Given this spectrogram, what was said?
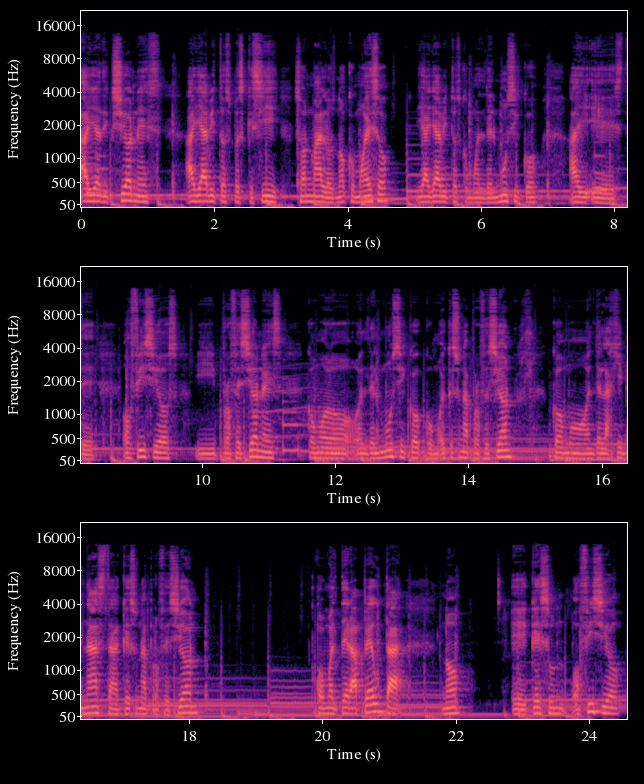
hay adicciones, hay hábitos pues que sí son malos, ¿no? Como eso, y hay hábitos como el del músico, hay este oficios y profesiones como el del músico, como que es una profesión, como el de la gimnasta, que es una profesión, como el terapeuta, ¿no? Eh, que es un oficio,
